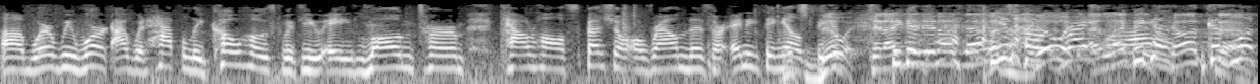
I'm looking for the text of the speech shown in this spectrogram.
uh, where we work, I would happily co-host with you a long-term town hall special around this or anything Let's else. Let's do it. Can I get in on that? You know, Let's do right? it. I like because, because look,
